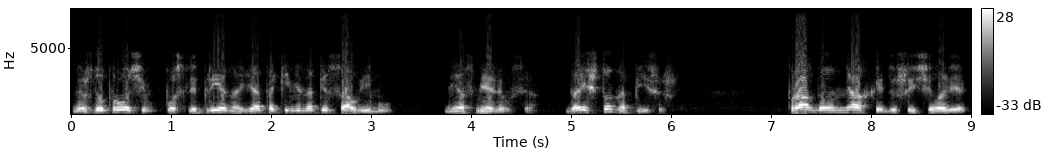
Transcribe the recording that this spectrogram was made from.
Между прочим, после плена я так и не написал ему, не осмелился. Да и что напишешь? Правда, он мягкой души человек,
